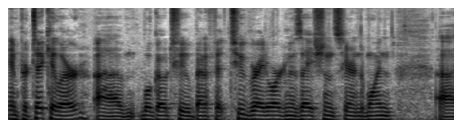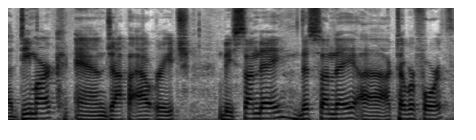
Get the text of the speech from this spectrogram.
in particular um, will go to benefit two great organizations here in Des Moines, uh, DMARC and Joppa Outreach. It'll be Sunday, this Sunday, uh, October 4th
